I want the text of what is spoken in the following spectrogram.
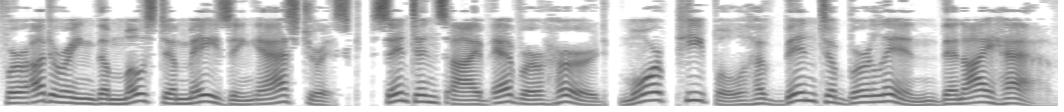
for uttering the most amazing asterisk sentence I've ever heard. More people have been to Berlin than I have.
